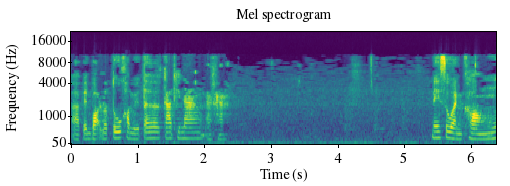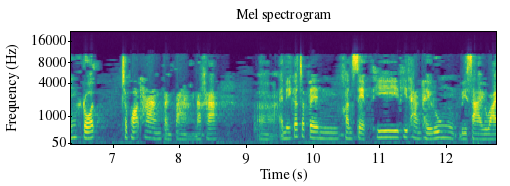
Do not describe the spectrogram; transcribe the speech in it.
เอ่อเป็นเบาะรถตู้คอมพิวเตอร์9ที่นั่งนะคะ ในส่วนของรถเฉพาะทางต่างๆนะคะอันนี้ก็จะเป็นคอนเซปต์ที่ที่ทางไทยรุ่งดีไซน์ไว้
